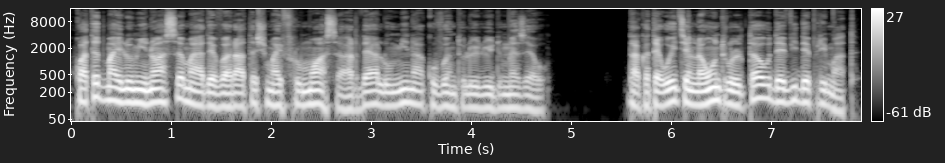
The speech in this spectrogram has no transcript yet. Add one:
cu atât mai luminoasă, mai adevărată și mai frumoasă ardea lumina cuvântului lui Dumnezeu. Dacă te uiți în lăuntrul tău, devii deprimat.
